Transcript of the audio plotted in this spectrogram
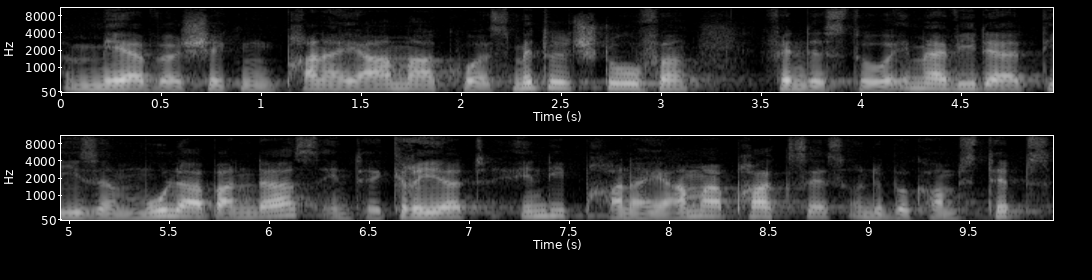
mehrwöchigen Pranayama-Kurs Mittelstufe findest du immer wieder diese Mula Bandhas integriert in die Pranayama-Praxis und du bekommst Tipps,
